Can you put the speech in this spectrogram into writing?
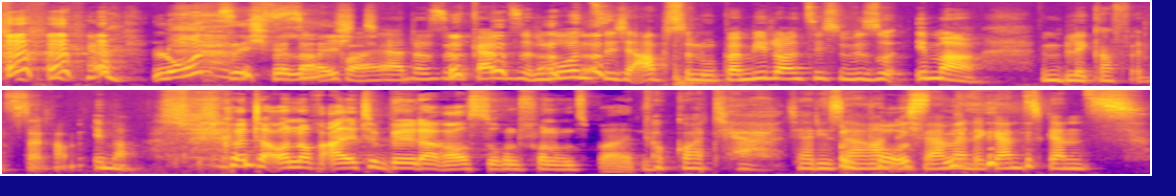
lohnt sich vielleicht. Super, ja, das Ganze lohnt sich absolut. Bei mir lohnt sich sowieso immer ein Blick auf Instagram. Immer. Ich könnte auch noch alte Bilder raussuchen von uns beiden. Oh Gott, ja. Ja, die Sarah und, und ich, wir haben eine ganz, ganz,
